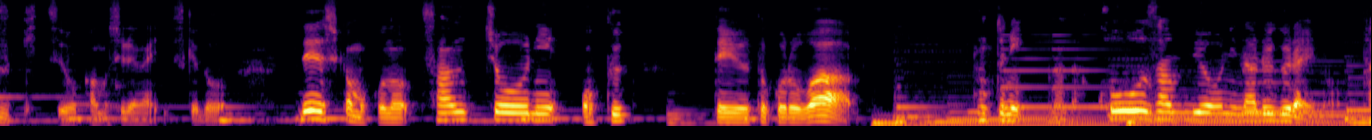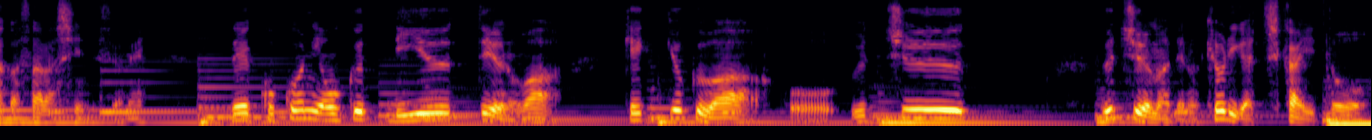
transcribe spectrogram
続き必要かもしれないんですけど。で、しかもこの山頂に置くっていうところは、本当になんだ高山病になるぐらいの高さらしいんですよね。で、ここに置く理由っていうのは、結局はこう宇宙宇宙までの距離が近いと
